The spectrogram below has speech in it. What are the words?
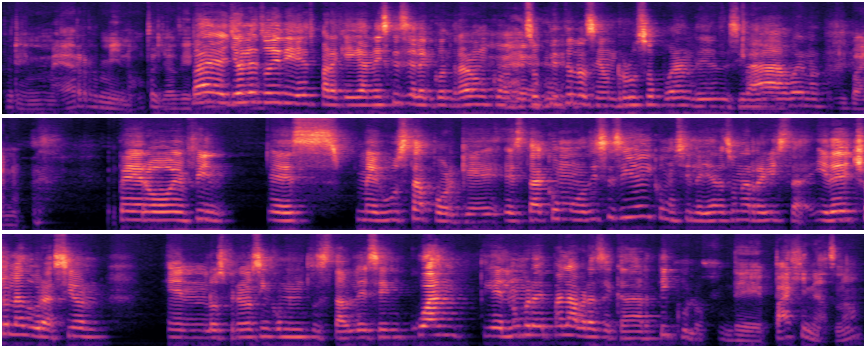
primer minuto, yo diría. Vaya, yo les doy 10 para que ganéis que se la encontraron con subtítulos en ruso puedan de- decir, ah, bueno. Bueno, Pero, en fin, es, me gusta porque está como, dice sí, como si leyeras una revista. Y de hecho la duración en los primeros cinco minutos establecen cuán, el número de palabras de cada artículo. de páginas, ¿no?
